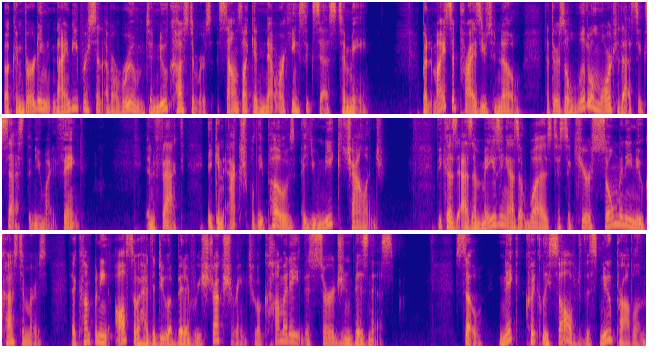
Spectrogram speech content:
but converting 90% of a room to new customers sounds like a networking success to me. But it might surprise you to know that there's a little more to that success than you might think. In fact, it can actually pose a unique challenge because as amazing as it was to secure so many new customers, the company also had to do a bit of restructuring to accommodate the surge in business. So, Nick quickly solved this new problem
